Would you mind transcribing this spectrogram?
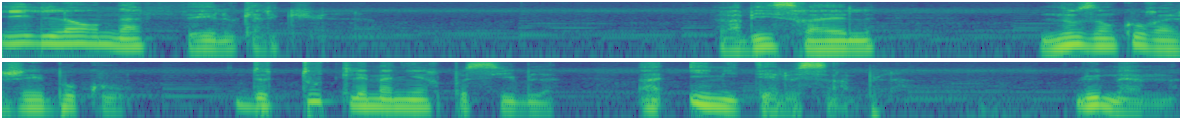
Il en a fait le calcul. Rabbi Israël nous encourageait beaucoup, de toutes les manières possibles, à imiter le simple. Lui-même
